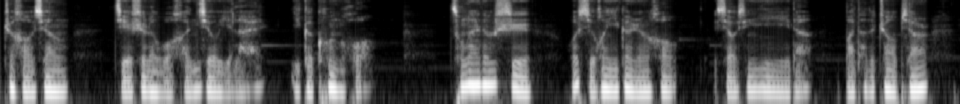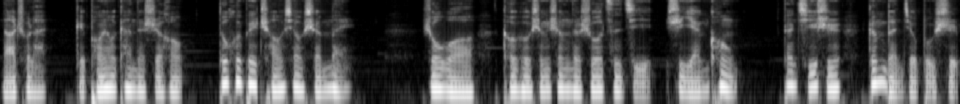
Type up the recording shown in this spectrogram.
这好像解释了我很久以来一个困惑，从来都是我喜欢一个人后，小心翼翼的把他的照片拿出来给朋友看的时候，都会被嘲笑审美。说我口口声声的说自己是颜控，但其实根本就不是。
